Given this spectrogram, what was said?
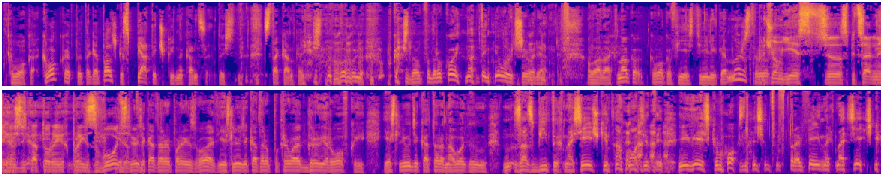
квока. Квок – это такая палочка с пяточкой на конце. То есть стакан, конечно, у каждого под рукой, но это не лучший вариант. Вот, а квоков есть великое множество. Причем есть э, специальные есть, люди, которые их производят. Есть люди, которые производят, есть люди, которые покрывают гравировкой, есть люди, которые наводят, за сбитых насечки наносят, и, и весь квок, значит, в трофейных насечках.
